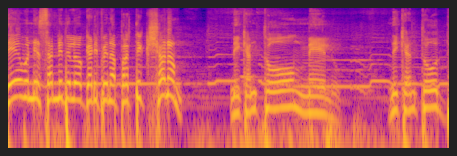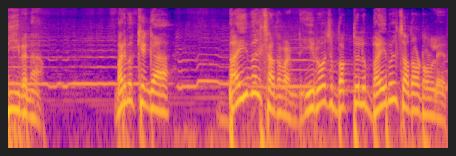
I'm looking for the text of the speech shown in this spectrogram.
దేవుని సన్నిధిలో గడిపిన ప్రతి క్షణం నీకెంతో మేలు. నీకెంతో దీవెన. మరి ముఖ్యంగా బైబిల్ చదవండి. ఈరోజు భక్తులు బైబిల్ చదవటం లేదు.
